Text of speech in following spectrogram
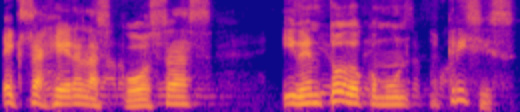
exageran las cosas y ven todo como una crisis.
